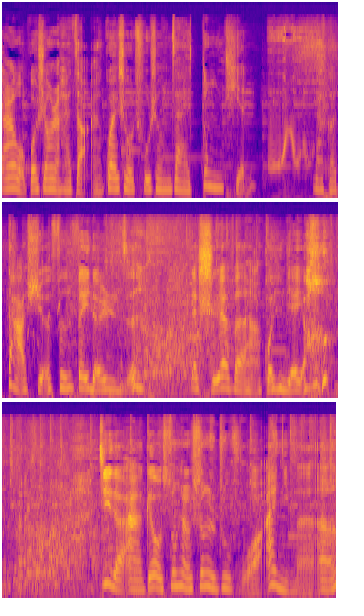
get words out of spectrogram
当然，我过生日还早啊！怪兽出生在冬天，那个大雪纷飞的日子，在十月份啊，国庆节有，记得啊，给我送上生日祝福，爱你们啊！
